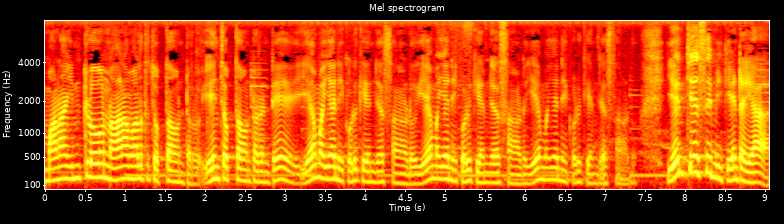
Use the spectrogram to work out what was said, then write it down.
మన ఇంట్లో నాన్న వాళ్ళతో చెప్తా ఉంటారు. ఏం చెప్తా ఉంటారంటే ఏమయ్యా నీ కొడుకు ఏం చేస్తున్నాడు? ఏమయ్యా నీ కొడుకు ఏం చేస్తున్నాడు? ఏమయ్యా నీ కొడుకు ఏం చేస్తున్నాడు? ఏం చేస్తే మీకేంటయ్యా?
